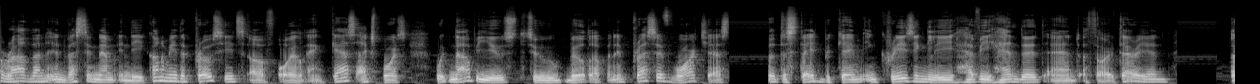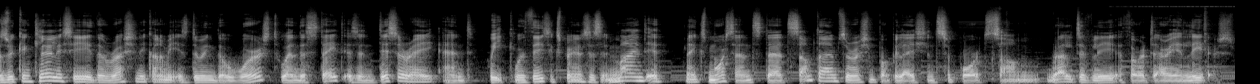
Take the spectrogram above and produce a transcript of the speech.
Rather than investing them in the economy, the proceeds of oil and gas exports would now be used to build up an impressive war chest. But the state became increasingly heavy handed and authoritarian. As we can clearly see, the Russian economy is doing the worst when the state is in disarray and weak. With these experiences in mind, it makes more sense that sometimes the Russian population supports some relatively authoritarian leaders.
